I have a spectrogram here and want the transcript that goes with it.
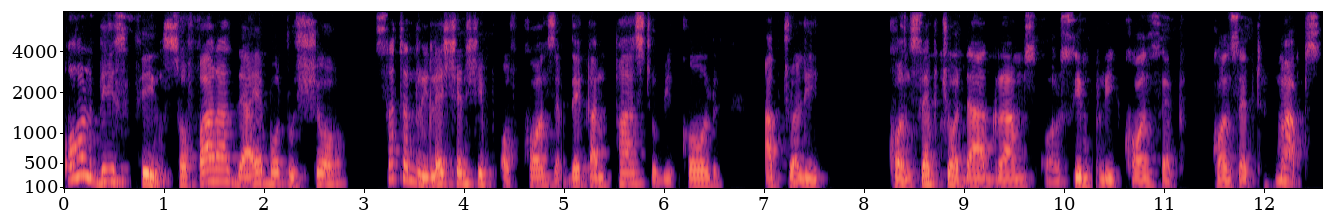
all these things, so far as they are able to show certain relationship of concept, they can pass to be called actually conceptual diagrams or simply concept concept maps.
